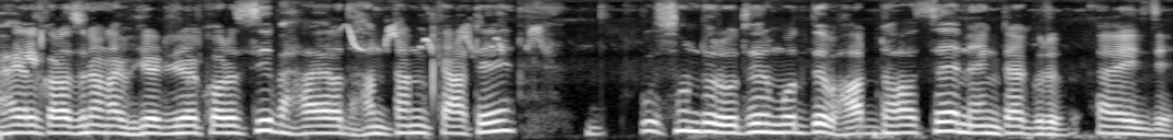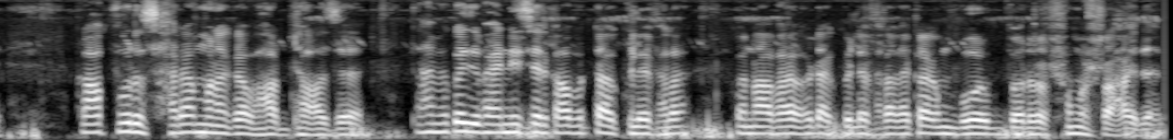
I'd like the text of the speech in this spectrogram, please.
ভাইরাল করার জন্য না ভিডিও টিডিও করেছি। ভাইরা ধান টান কাটে। প্রচণ্ড রোদের মধ্যে ভাত ঢাওয়াছে ন্যাংটা গ্রুপ এই যে কাপড় ছাড়া মনে করে ভাত ঢাওয়াছে তা আমি কই ভাই, নিচের কাপড়টা খুলে ফেলা। না ভাই, ওটা খুলে ফেলা কারণ বড় বড় সমস্যা হয় যায়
